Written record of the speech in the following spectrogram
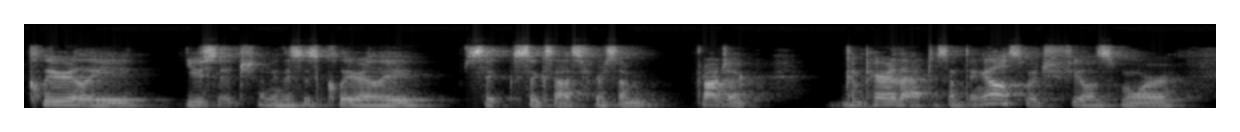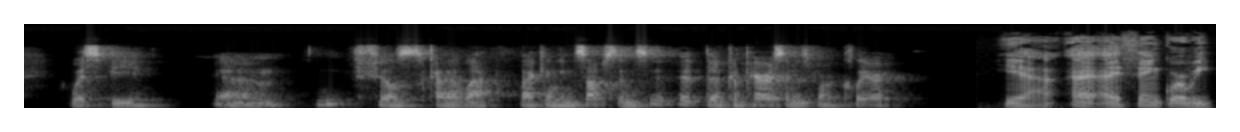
clearly usage. I mean, this is clearly su- success for some project. Compare that to something else, which feels more wispy, um, feels kind of lack- lacking in substance. It, it, the comparison is more clear. Yeah, I, I think where we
